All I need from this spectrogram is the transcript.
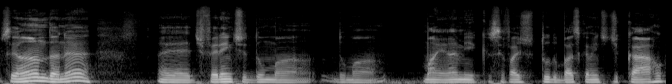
você anda, né? É diferente de uma, de uma Miami, que você faz tudo basicamente de carro,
